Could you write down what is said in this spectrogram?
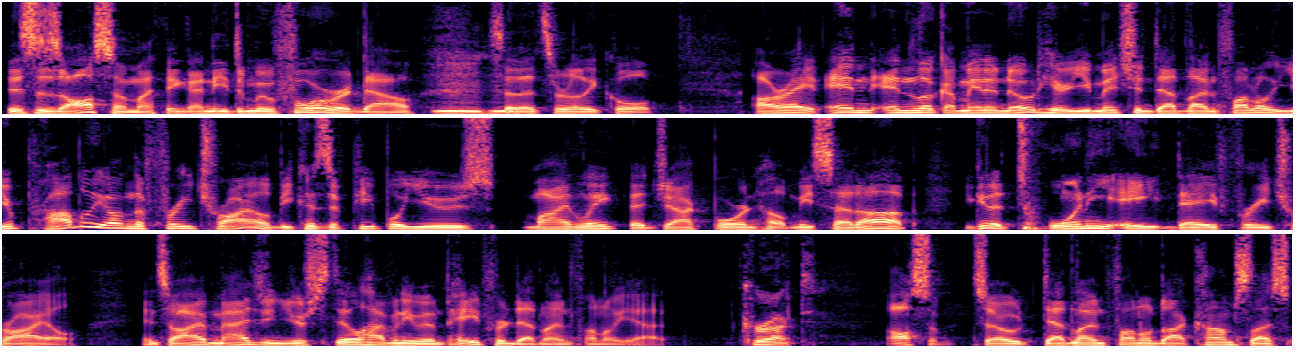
this is awesome. I think i need to move forward now. Mm-hmm. so that's really cool. All right. And and look i made a note here. You mentioned deadline funnel. You're probably on the free trial because if people use my link that Jack Born helped me set up you get a 28 day free trial. And so i imagine you're still haven't even paid for deadline funnel yet. Correct. Awesome. So deadlinefunnel.com slash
